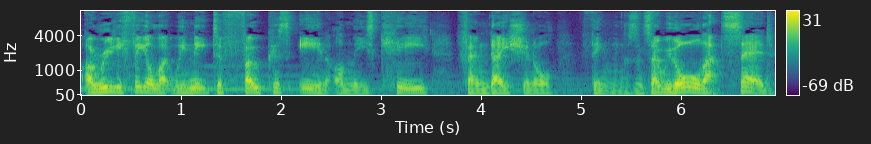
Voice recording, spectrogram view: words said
I really feel like we need to focus in on these key foundational things. And so, with all that said,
